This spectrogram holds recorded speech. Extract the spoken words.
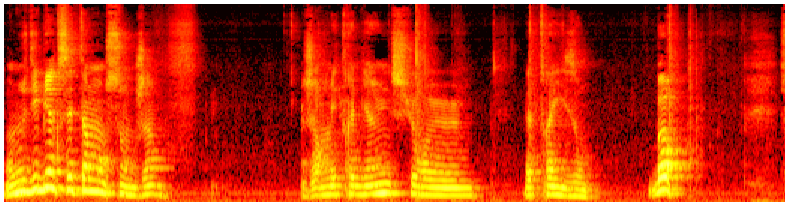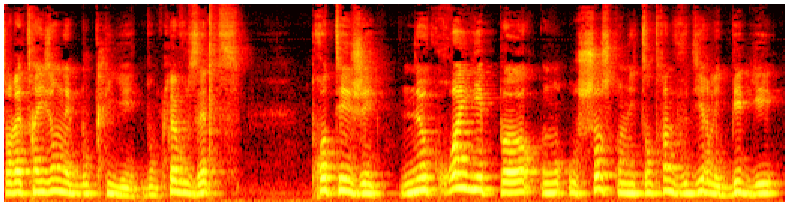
on nous dit bien que c'est un mensonge. Hein. J'en mettrai bien une sur euh, la trahison. Bon, sur la trahison, on est le bouclier. Donc là, vous êtes protégez. Ne croyez pas aux, choses qu'on est en train de vous dire, les béliers.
